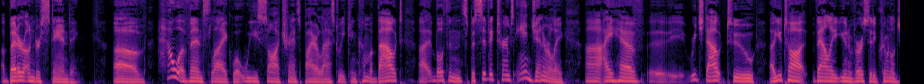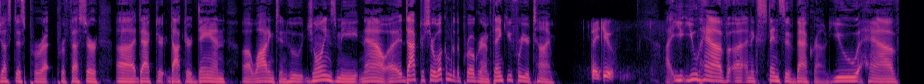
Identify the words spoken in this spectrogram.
a better understanding of how events like what we saw transpire last week can come about, uh, both in specific terms and generally. Uh, I have uh, reached out to uh, Utah Valley University criminal justice professor uh, Dr. Dr. Dan uh, Waddington, who joins me now. Doctor, sir, welcome to the program. Thank you for your time. Thank you. you, you have an extensive background. You have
